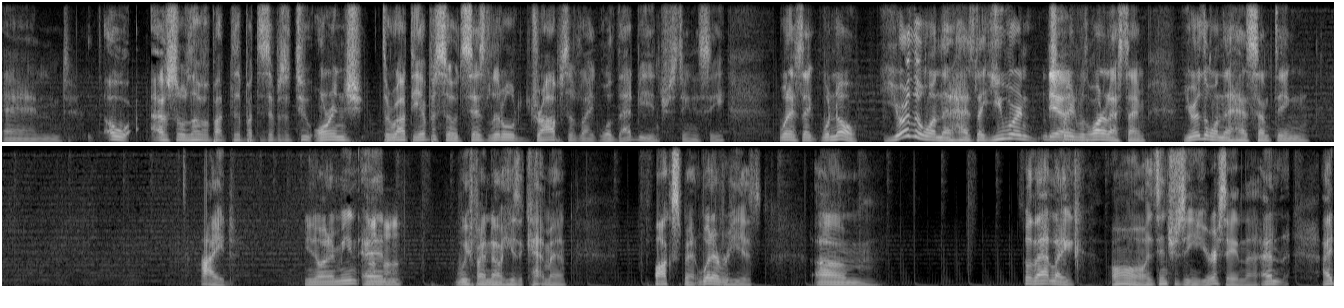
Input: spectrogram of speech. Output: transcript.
And oh, I also love about the, about this episode too. Orange throughout the episode says little drops of like, well, that'd be interesting to see. When it's like, well, no, you're the one that has like you weren't Yeah. sprayed with water last time. You're the one that has something hide." You know what I mean? And Uh-huh. we find out he's a catman, foxman, whatever he is. Um, so that like, oh, it's interesting you're saying that, and I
